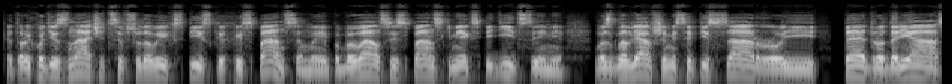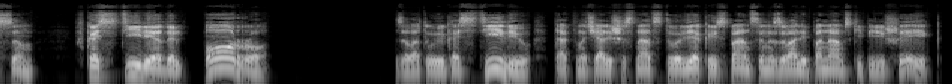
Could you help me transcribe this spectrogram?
который хоть и значится в судовых списках испанцем и побывал с испанскими экспедициями, возглавлявшимися Писарро и Педро Дариасом в Кастилия-дель-Оро, Золотую Кастилию, так в начале XVI века испанцы называли Панамский перешеек,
